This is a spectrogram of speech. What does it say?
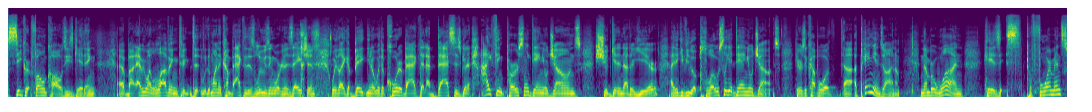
secret phone calls he's getting about everyone loving to, to want to come back to this losing organization with like a big, you know, with a quarterback that at best is going to. I think personally, Daniel Jones should get another year. I think if you look closely at Daniel Jones, here's a couple of uh, opinions on him. Number one, his performance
